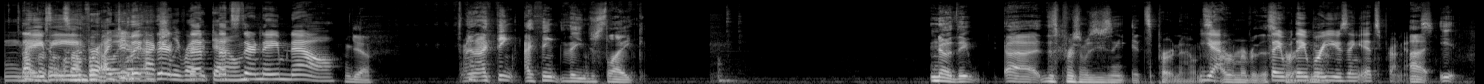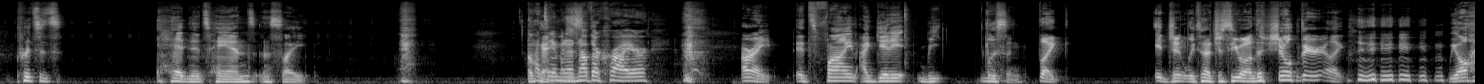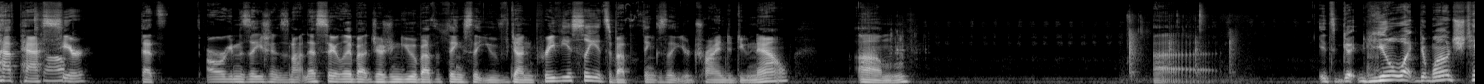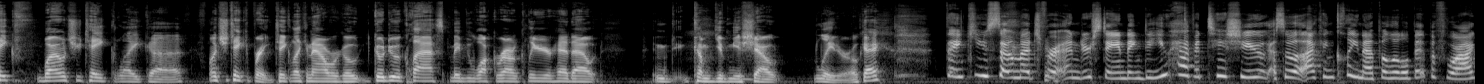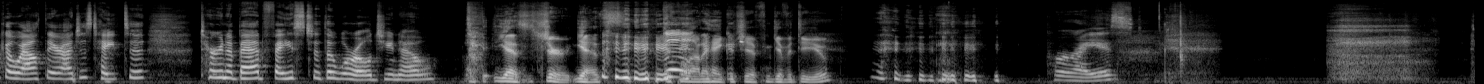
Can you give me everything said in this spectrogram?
Mm, Maybe. remember. I didn't actually They're- write that- it down. That's their name now. Yeah. And I think I think they just like No, they uh this person was using its pronouns. Yeah, I remember this. They correct, they were yeah. using its pronouns. uh it puts its head in its hands and it's like God damn it, just- another crier. all right, it's fine. I get it. We listen, like it gently touches you on the shoulder. Like we all have pasts here. That's our organization is not necessarily about judging you about the things that you've done previously. It's about the things that you're trying to do now. Um. Uh, it's good. You know what? Why don't you take? Why don't you take like? uh Why don't you take a break? Take like an hour. Go go do a class. Maybe walk around, clear your head out, and come give me a shout later. Okay? Thank you so much for understanding. Do you have a tissue so I can clean up a little bit before I go out there? I just hate to turn a bad face to the world, you know. yes, sure. Yes. Pull out a handkerchief and give it to you. Christ.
